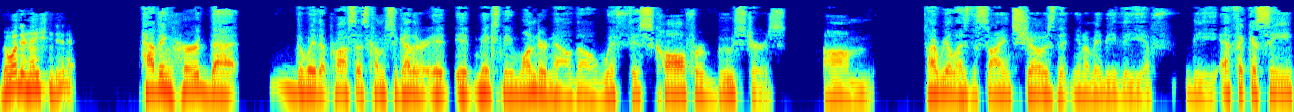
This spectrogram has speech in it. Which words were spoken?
No other nation did it. Having heard that the way that process comes together, it, it makes me wonder now though, with this call for boosters, um, I realize the science shows that, you know, maybe the, the efficacy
